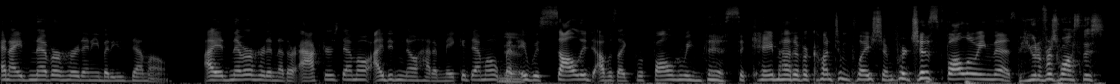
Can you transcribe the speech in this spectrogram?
and I'd never heard anybody's demo. I had never heard another actor's demo. I didn't know how to make a demo, but Yeah. it was solid. I was like, we're following this. It came out of a contemplation. We're just following this the universe wants this.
